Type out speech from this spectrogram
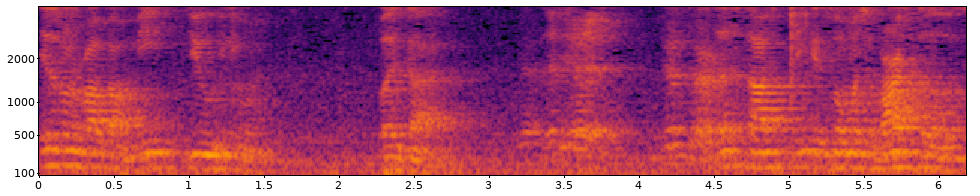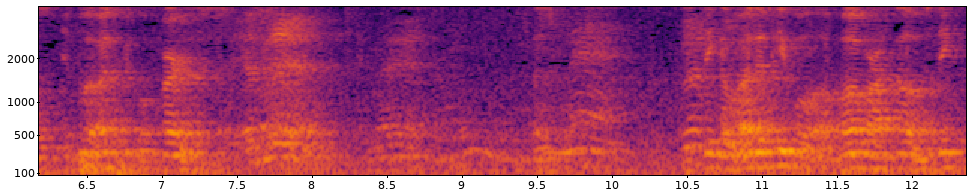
it doesn't revolve about me, you, anyone, but God. That's it. Yes, So sir. let's stop thinking so much of ourselves and put other people first. That's it. Amen. Let's, let's think of other people above ourselves. Think,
